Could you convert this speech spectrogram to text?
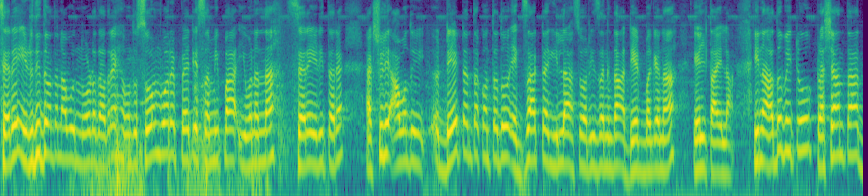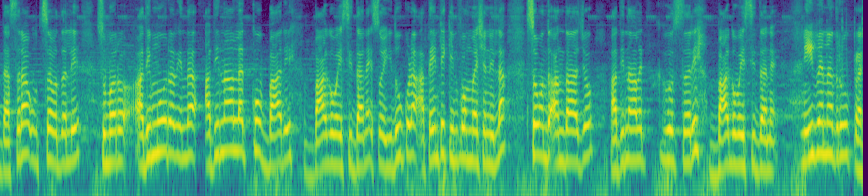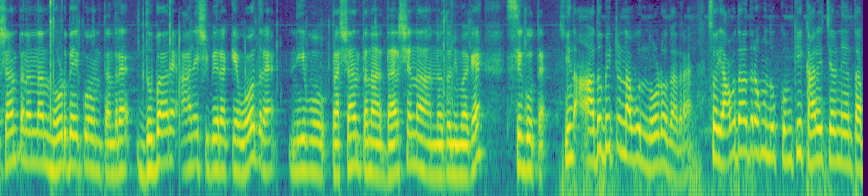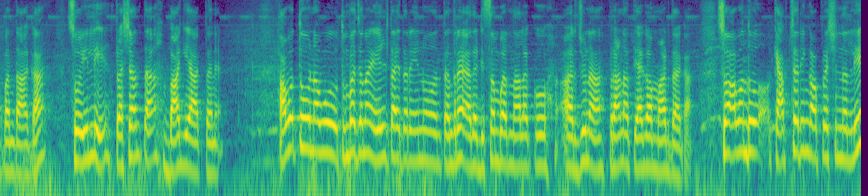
ಸೆರೆ ಹಿಡಿದಿದ್ದು ಅಂತ ನಾವು ನೋಡೋದಾದರೆ ಒಂದು ಸೋಮವಾರ ಪೇಟೆ ಸಮೀಪ ಇವನನ್ನು ಸೆರೆ ಹಿಡಿತಾರೆ. ಆ್ಯಕ್ಚುಲಿ ಆ ಒಂದು ಡೇಟ್ ಅಂತಕ್ಕಂಥದ್ದು ಎಕ್ಸಾಕ್ಟಾಗಿ ಇಲ್ಲ. ಸೊ ರೀಸನಿಂದ ಆ ಡೇಟ್ ಬಗ್ಗೆ ನಾ ಹೇಳ್ತಾ ಇಲ್ಲ. ಇನ್ನು ಅದು ಬಿಟ್ಟು ಪ್ರಶಾಂತ ದಸರಾ ಉತ್ಸವದಲ್ಲಿ ಸುಮಾರು ಹದಿಮೂರರಿಂದ ಹದಿನಾಲ್ಕು ಬಾರಿ ಭಾಗವಹಿಸಿದ್ದಾನೆ. ಸೊ ಇದು ಕೂಡ ಅಥೆಂಟಿಕ್ ಇನ್ಫಾರ್ಮೇಷನ್ ಇಲ್ಲ. ಸೊ ಒಂದು ಅಂದಾಜು ಹದಿನಾಲ್ಕು ಸರಿ ಭಾಗವಹಿಸಿದ್ದಾನೆ. ನೀವೇನಾದರೂ ಪ್ರಶಾಂತನನ್ನು ನೋಡಬೇಕು ಅಂತಂದರೆ ದುಬಾರೆ ಆನೆ ಶಿಬಿರಕ್ಕೆ ಹೋದರೆ ನೀವು ಪ್ರಶಾಂತನ ದರ್ಶನ ಅನ್ನೋದು ನಿಮಗೆ ಸಿಗುತ್ತೆ. ಇನ್ನು ಅದು ಬಿಟ್ಟು ನಾವು ನೋಡೋದಾದರೆ, ಸೊ ಯಾವುದಾದ್ರೂ ಒಂದು ಕುಮ್ಕಿ ಕಾರ್ಯಾಚರಣೆ ಅಂತ ಬಂದಾಗ, ಸೊ ಇಲ್ಲಿ ಪ್ರಶಾಂತ ಭಾಗಿಯಾಗ್ತಾನೆ ಅವತ್ತು ನಾವು ತುಂಬ ಜನ ಹೇಳ್ತಾ ಇದ್ದಾರೆ ಏನು ಅಂತಂದರೆ, ಅದೇ ಡಿಸೆಂಬರ್ ನಾಲ್ಕು ಅರ್ಜುನ ಪ್ರಾಣ ತ್ಯಾಗ ಮಾಡಿದಾಗ. ಸೊ ಆ ಒಂದು ಕ್ಯಾಪ್ಚರಿಂಗ್ ಆಪ್ರೇಷನ್ನಲ್ಲಿ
